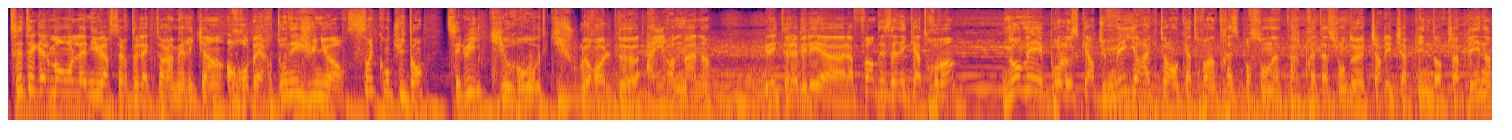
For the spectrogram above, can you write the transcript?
C'est également l'anniversaire de l'acteur américain Robert Downey Jr., 58 ans. C'est lui qui, qui joue le rôle de Iron Man. Il a été révélé à la fin des années 80. Nommé pour l'Oscar du meilleur acteur en 93 pour son interprétation de Charlie Chaplin dans Chaplin.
